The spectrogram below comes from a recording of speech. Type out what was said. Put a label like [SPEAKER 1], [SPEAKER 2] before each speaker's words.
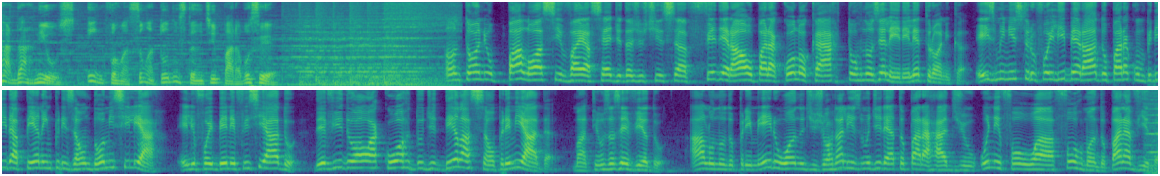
[SPEAKER 1] Radar News. Informação a todo instante para você.
[SPEAKER 2] Antônio Palocci vai à sede da Justiça Federal para colocar tornozeleira eletrônica. Ex-ministro foi liberado para cumprir a pena em prisão domiciliar. Ele foi beneficiado devido ao acordo de delação premiada. Matheus Azevedo, aluno do primeiro ano de jornalismo direto para a rádio Unifoa, formando para a vida.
